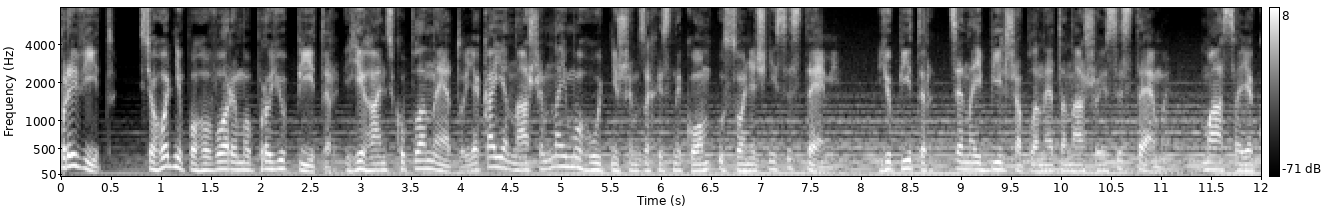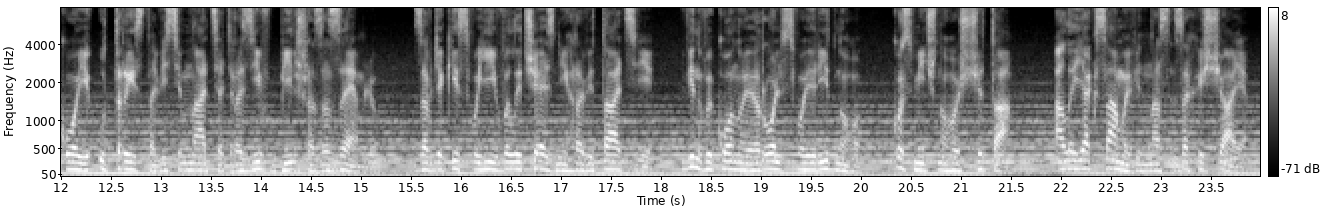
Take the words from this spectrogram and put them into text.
Привіт! Сьогодні поговоримо про Юпітер, гігантську планету, яка є нашим наймогутнішим захисником у сонячній системі. Юпітер це найбільша планета нашої системи, маса якої у 318 разів більша за Землю. Завдяки своїй величезній гравітації він виконує роль своєрідного космічного щита. Але як саме він нас захищає?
